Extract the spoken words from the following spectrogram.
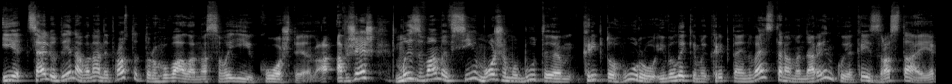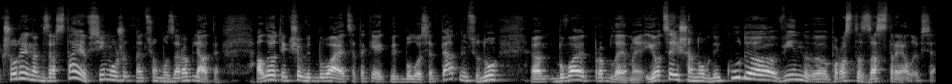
І ця людина вона не просто торгувала на свої кошти. А, а вже ж ми з вами всі можемо бути криптогуру і великими криптоінвесторами на ринку, який зростає. Якщо ринок зростає, всі можуть на цьому заробляти. Але от якщо відбувається таке, як відбулося в п'ятницю, ну е, бувають проблеми. І оцей шановний Кудо він е, просто застрелився.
